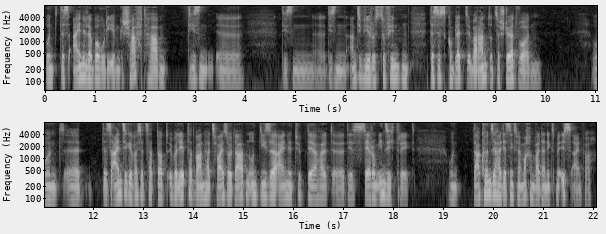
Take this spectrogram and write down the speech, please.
Und das eine Labor, wo die eben geschafft haben, diesen, äh, diesen, äh, diesen Antivirus zu finden, das ist komplett überrannt und zerstört worden. Und äh, das Einzige, was jetzt hat dort überlebt hat, waren halt zwei Soldaten und dieser eine Typ, der halt äh, das Serum in sich trägt. Und da können sie halt jetzt nichts mehr machen, weil da nichts mehr ist einfach.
